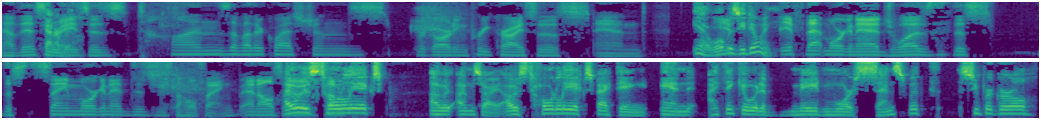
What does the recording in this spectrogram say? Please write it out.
Now this Kinda real. raises tons of other questions regarding pre-crisis and Yeah, what if- was he doing? If that Morgan Edge was this the same Morgan Edge, it's just the whole thing. And also, I was some- totally. Ex- I I'm sorry. I was totally expecting, and I think it would have made more sense with Supergirl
